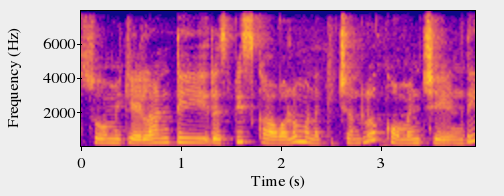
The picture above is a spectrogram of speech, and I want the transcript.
సో మీకు ఎలాంటి రెసిపీస్ కావాలో మన కిచెన్లో కామెంట్ చేయండి.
